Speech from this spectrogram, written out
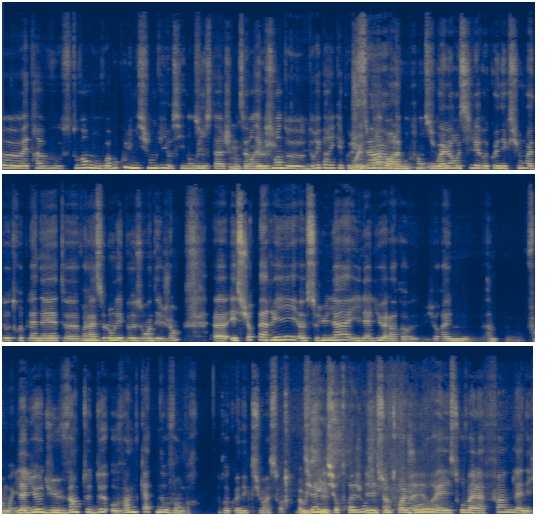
euh, être à vous. Souvent, on voit beaucoup les missions de vie aussi dans Oui. ce stage. Mm. Ça on a besoin de, de réparer quelque chose Oui. par rapport à la ou- compréhension. Ou alors aussi les reconnexions à d'autres planètes, euh, voilà, Mm. selon les besoins des gens. Euh, et sur Paris, euh, celui-là, il a lieu, alors euh, il y aura une, un- enfin moi, il a lieu du 22 au 24 novembre. Reconnexion à soi. Ah oui, Celui-là, il est sur trois jours. Il est c'est sur trois Ouais, jours ouais. et il se trouve à la fin de l'année.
